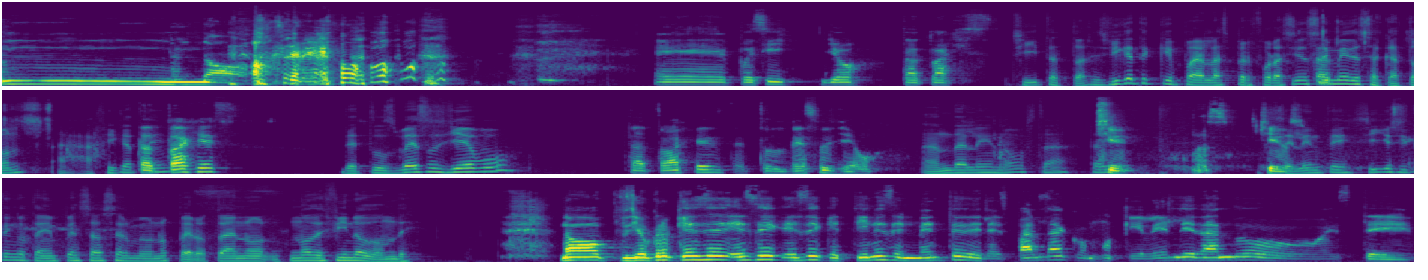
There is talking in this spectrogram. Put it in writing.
No, creo. Eh, pues sí, yo, tatuajes. Sí, tatuajes. Fíjate que para las perforaciones soy Tat- medio sacatón. Ah, fíjate. Tatuajes, De tus besos llevo. Tatuajes de tus besos llevo. Ándale, ¿no? Está, está Sí, pues, chidos. excelente. Sí, yo sí tengo también pensado hacerme uno, pero todavía no, no defino dónde. No, pues yo creo que ese, ese, ese que tienes en mente de la espalda, como que verle dando, este,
